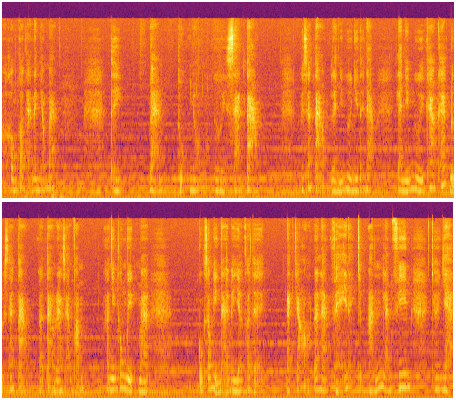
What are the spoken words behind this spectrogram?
họ không có khả năng giống bạn thì bạn thuộc nhóm người sáng tạo. Người sáng tạo là những người như thế nào? Là những người khao khát được sáng tạo và tạo ra sản phẩm. À, những công việc mà cuộc sống hiện đại bây giờ có thể đặt cho họ đó là vẽ này chụp ảnh làm phim chơi nhạc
